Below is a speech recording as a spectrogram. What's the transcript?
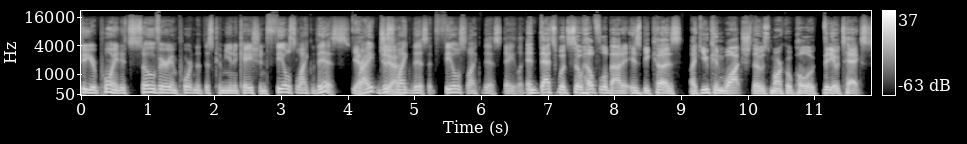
To your point, it's so very important that this communication feels like this, Yeah. right? Just Yeah. like this. It feels like this daily. and that's what's so helpful about it is because like you can watch those Marco Polo video texts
